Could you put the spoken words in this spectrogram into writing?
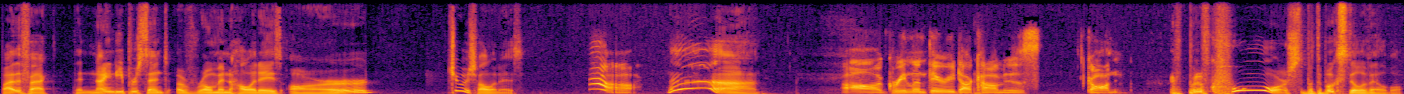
by the fact that 90% of Roman holidays are Jewish holidays. Oh, Ah. oh GreenlandTheory.com is gone. But of course, but the book's still available.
